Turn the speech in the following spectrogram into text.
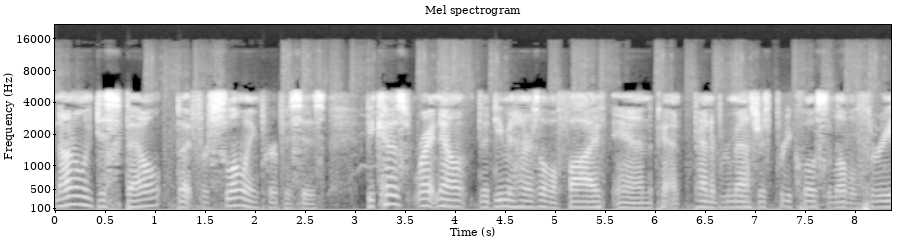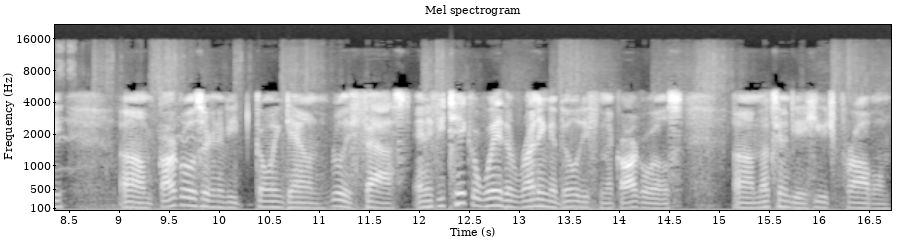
not only dispel, but for slowing purposes. Because right now the Demon Hunter is level 5 and the Pan Panda Brewmaster is pretty close to level 3, um, gargoyles are going to be going down really fast. And if you take away the running ability from the gargoyles, um, that's going to be a huge problem.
